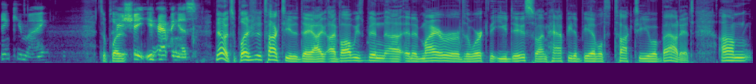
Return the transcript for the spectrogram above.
Thank you, Mike. It's a pleasure. Appreciate you having us. No, it's a pleasure to talk to you today. I, have always been uh, an admirer of the work that you do, so I'm happy to be able to talk to you about it. Um,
